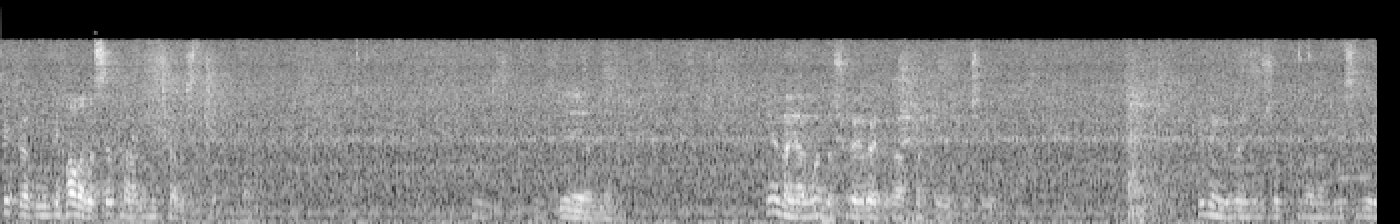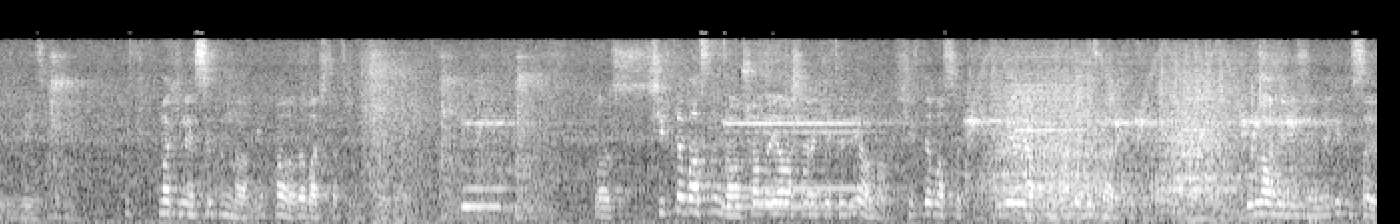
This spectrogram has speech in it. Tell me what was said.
Tekrar bunu bir havada sıfır aldım bir çalıştırdım. Yine yanmadı. Yeniden yazmadı da şuraya belki de atmak gerekiyor şeyi. Dediğim gibi ben bunu çok kullanan birisi değilim reis. Makineyi sıfırını alayım, havada başlatayım. Bas. Çifte bastığın zaman şu anda yavaş hareket ediyor ama çifte basıp ileri yaptığın zaman da hızlı hareket ediyor. Klavyenin üzerindeki kısa yol.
